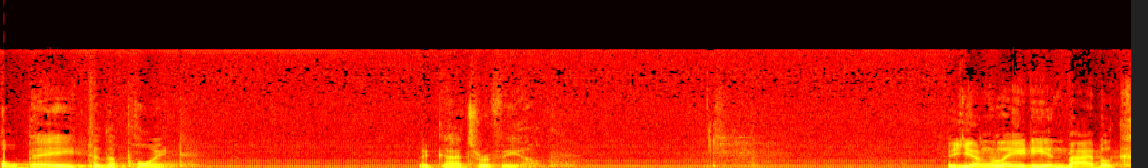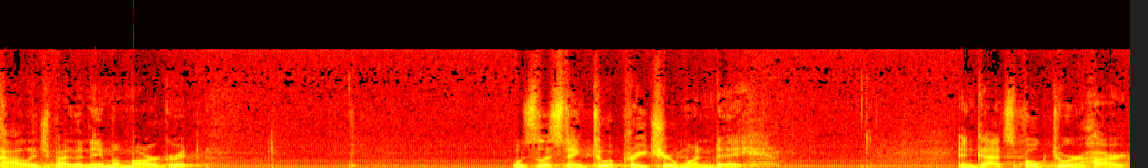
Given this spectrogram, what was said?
Obey to the point that God's revealed. A young lady in Bible college by the name of Margaret was listening to a preacher one day, and God spoke to her heart.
